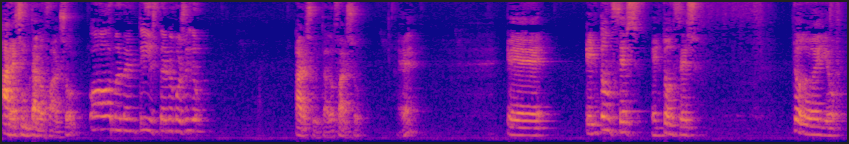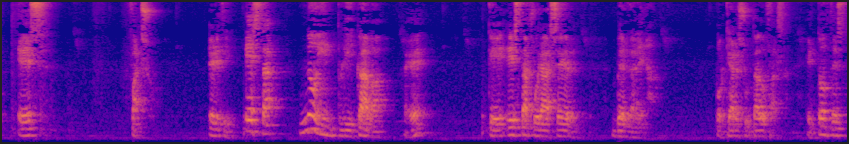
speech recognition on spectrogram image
ha resultado falso. ¡Oh, me mentiste, no hemos ido! Ha resultado falso. ¿eh? Eh, entonces, entonces, todo ello es falso. Es decir, esta no implicaba ¿eh? que esta fuera a ser verdadera, porque ha resultado falsa. Entonces,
